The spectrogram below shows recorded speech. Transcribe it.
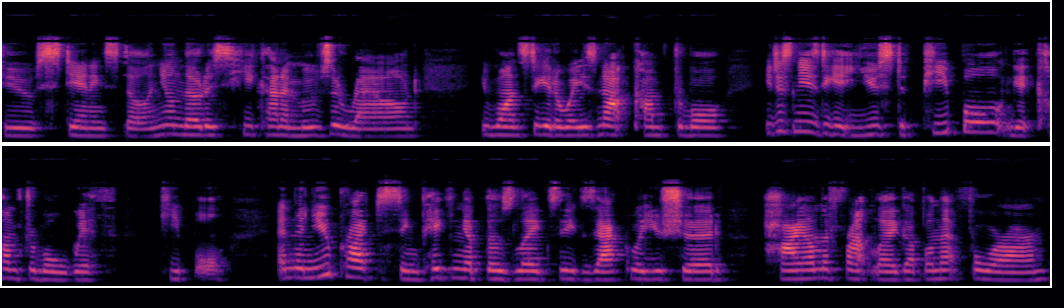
to standing still. And you'll notice he kind of moves around. He wants to get away. He's not comfortable. He just needs to get used to people and get comfortable with people. And then you practicing picking up those legs the exact way you should, high on the front leg, up on that forearm,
